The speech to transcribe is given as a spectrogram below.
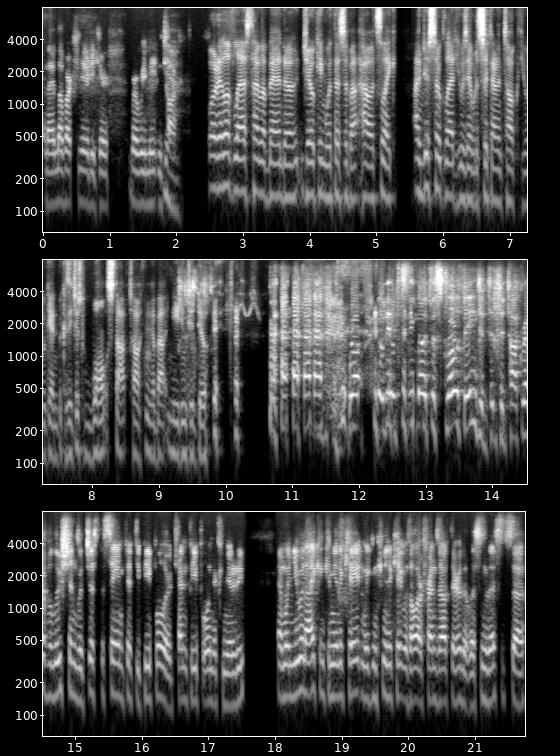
and I love our community here where we meet and talk. Yeah. Well, I love last time Amanda joking with us about how it's like I'm just so glad he was able to sit down and talk with you again because he just won't stop talking about needing to do it. well, it's you know it's a slow thing to, to, to talk revolution with just the same 50 people or 10 people in your community. And when you and I can communicate and we can communicate with all our friends out there that listen to this, it's a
